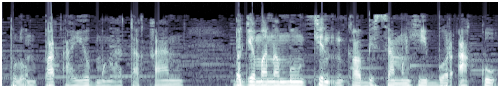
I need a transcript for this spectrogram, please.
34 Ayub mengatakan Bagaimana mungkin engkau bisa menghibur aku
